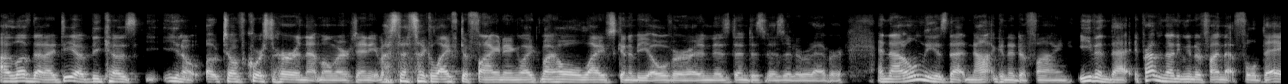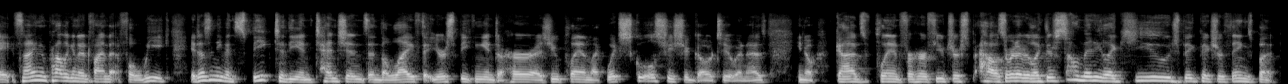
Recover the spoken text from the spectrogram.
I love that idea because, you know, oh, to, of course, to her in that moment or to any of us, that's like life defining. Like my whole life's going to be over in this dentist visit or whatever. And not only is that not going to define even that, it probably not even going to define that full day. It's not even probably going to define that full week. It doesn't even speak to the intentions and the life that you're speaking into her as you plan, like which schools she should go to. And as, you know, God's plan for her future spouse or whatever. Like there's so many like huge big picture things. But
